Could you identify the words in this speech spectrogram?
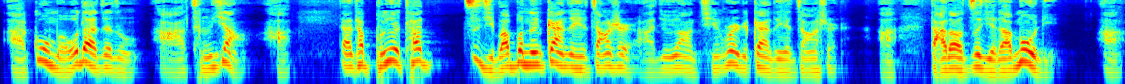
啊共谋的这种啊丞相啊，但他不用他自己吧不能干这些脏事啊，就让秦桧去干这些脏事啊，达到自己的目的啊。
